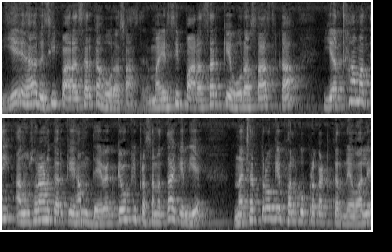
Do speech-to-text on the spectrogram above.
ये है ऋषि पारासर का होरा शास्त्र। महर्षि पारासर के होरा शास्त्र का यथामति अनुसरण करके हम देवज्ञों की प्रसन्नता के लिए नक्षत्रों के फल को प्रकट करने वाले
